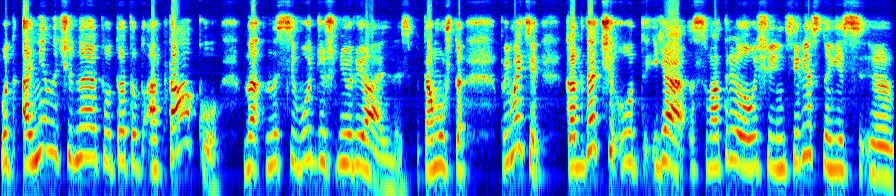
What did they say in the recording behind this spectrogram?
вот они начинают вот эту атаку на, на сегодняшнюю реальность, потому что, понимаете, когда вот я смотрела очень интересно, есть, э,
